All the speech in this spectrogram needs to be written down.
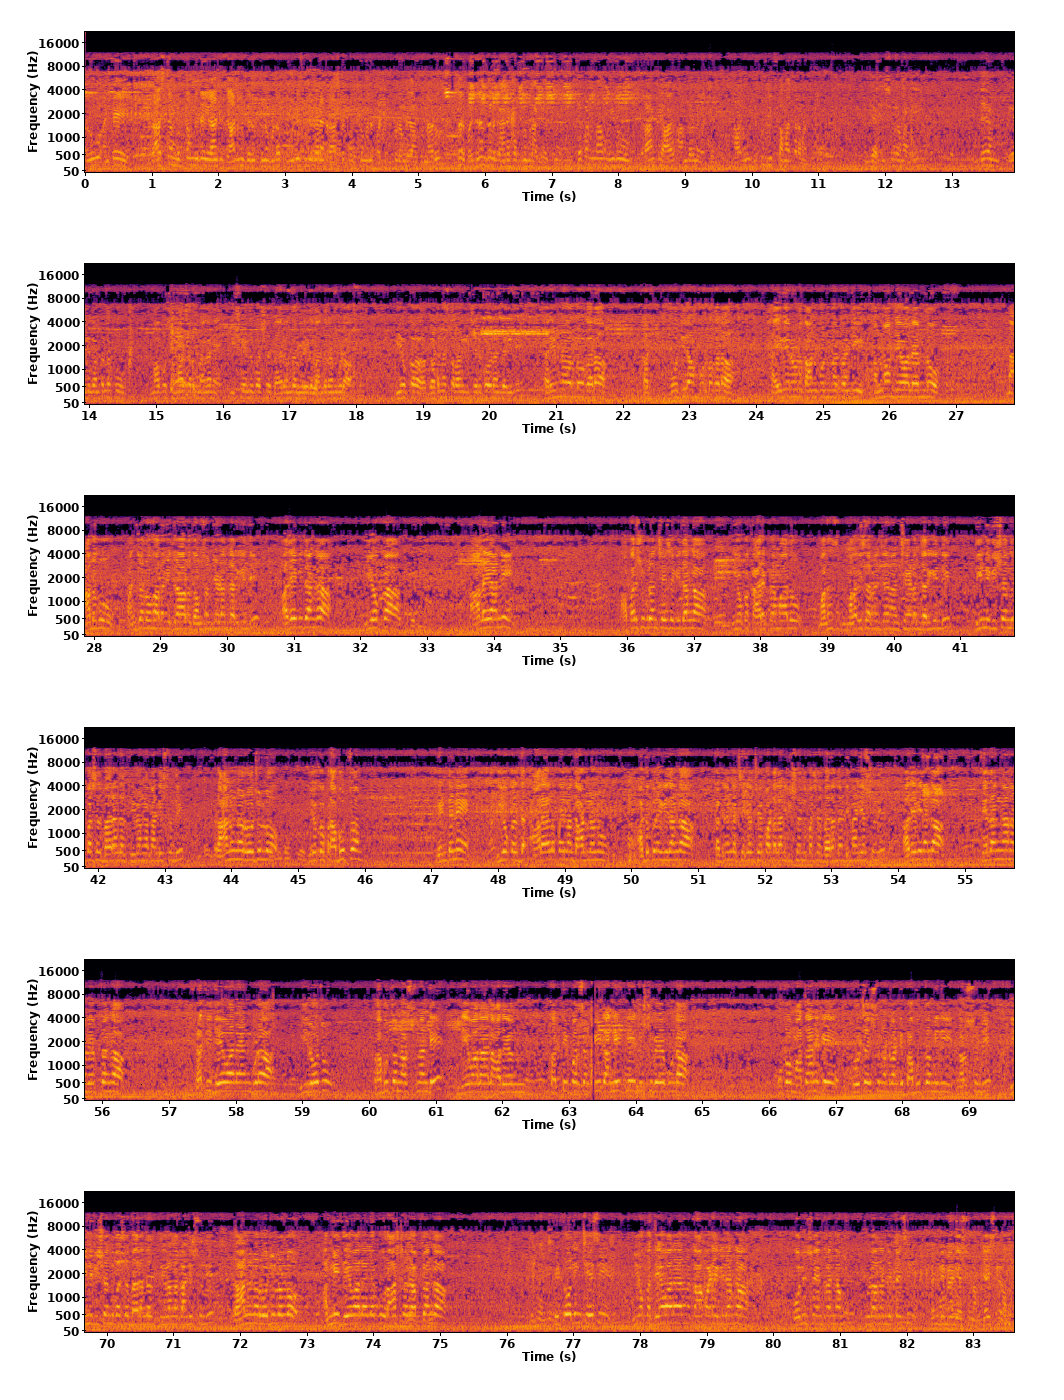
అంటున్నారు. అంటే రాష్ట్రం మొత్తం మీద ఇలాంటి దాడులు జరుగుతున్నా కూడా పోలీసులు కానీ రాష్ట్ర ప్రభుత్వం మీద పట్టించుకోవడం లేదు అంటున్నారు. సార్ బజరంగ కార్యకర్తలు కూడా చేస్తున్నారు చెప్పండి నా మీరు ఎలాంటి ఆందోళన వ్యక్తం ఎప్పుడు మీకు సమాచారం అంటే అంటే విషయమండి ఉదయం ఏడు గంటలకు మాకు సమాచారం రాగానే విశ్వ హిందూ పరిషత్ బహిరంగ వేడుకలు అందరం కూడా ఈ యొక్క ఘటన స్థలానికి చేరుకోవడం జరిగింది. కరీంనగర్లో గల కట్- గల హైవే రోడ్డు కానుకున్నటువంటి హనుమాన్ దేవాలయంలో నాలుగు పంచలోహాల విగ్రహాలు ధ్వంసం చేయడం జరిగింది. అదేవిధంగా ఈ యొక్క ఆలయాన్ని అపరిశుభ్రం చేసే విధంగా ఈ యొక్క కార్యక్రమాలు మల మల విసర్జన చేయడం జరిగింది. దీన్ని విశ్వ హిందూ పరిషత్ బహిరంగ తీవ్రంగా ఖండిస్తుంది. రానున్న రోజుల్లో ఈ యొక్క ప్రభుత్వం వెంటనే ఈ యొక్క ఆలయాలపైన దాడులను అడ్డుకునే విధంగా కఠినంగా చర్యలు చేపట్టాలని విశ్వ హిందూ పరిషత్ బహిరంగ డిమాండ్ చేస్తుంది. అదేవిధంగా తెలంగాణ వ్యాప్తంగా ప్రతి దేవాలయాన్ని కూడా ఈరోజు ప్రభుత్వం నడుస్తుందంటే దేవాలయాల ఆదాయం థర్టీ పర్సెంట్. వీటన్నిటినీ దృష్టి వేయకుండా ఒక మతానికే ప్రోత్సహిస్తున్నటువంటి ప్రభుత్వం ఇది నడుస్తుంది. దీన్ని విషయం భాష పరిషత్ బహిరంగ తీవ్రంగా ఖండిస్తుంది. రానున్న రోజులలో అన్ని దేవాలయాలకు రాష్ట్ర వ్యాప్తంగా పెట్రోలింగ్ చేసి ఈ యొక్క దేవాలయాలను కాపాడే విధంగా పోలీసు యంత్రాంగం చూడాలని చెప్పేసి మేము డిమాండ్ చేస్తున్నాం. జై శ్రీరామ్.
